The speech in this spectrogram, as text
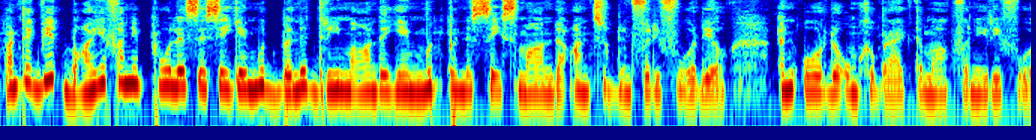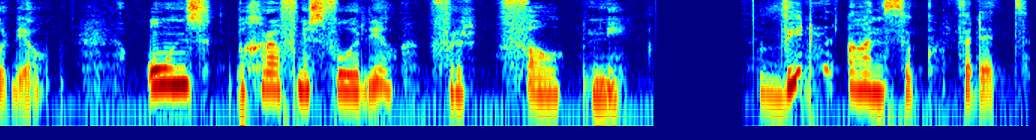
Want ek weet baie van die polisse sê jy moet binne 3 maande, jy moet binne 6 maande aansoek doen vir die voordeel in orde om gebruik te maak van hierdie voordeel. Ons begrafnisvoordeel verval nie. Wie doen aansoek vir dit?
